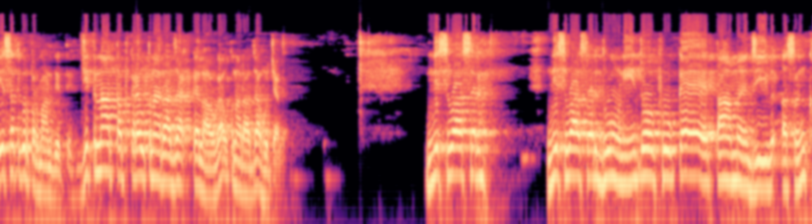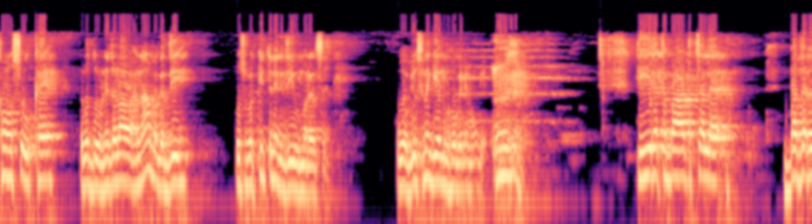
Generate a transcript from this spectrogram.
ये सतगुरु प्रमाण देते हैं। जितना तप करे, उतना राजा कहलाओगा, उतना राजा हो जाएगा। निस्वासर निस्वासर धूनी जो फूके, ताम जीव असंख्यों सुख। है तो वो धोने जड़ा हुआ है ना, भगत जी? उसमें कितने जीव मरे से? वो भी उसने गेल भोगने होंगे। तीर्थ बाट चले, बदर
